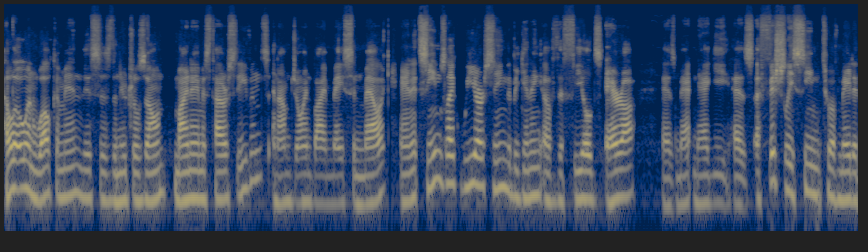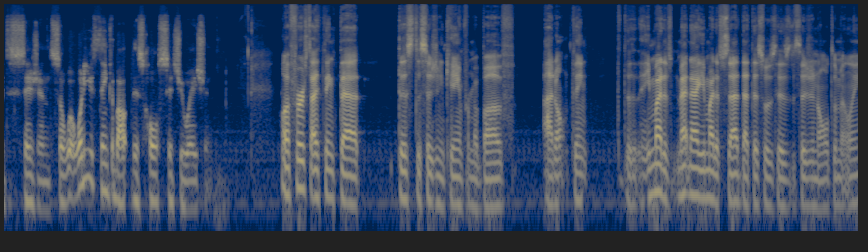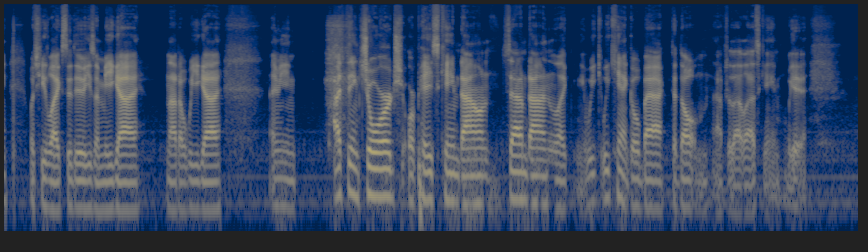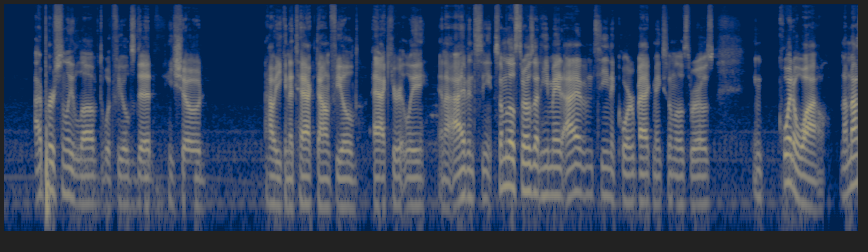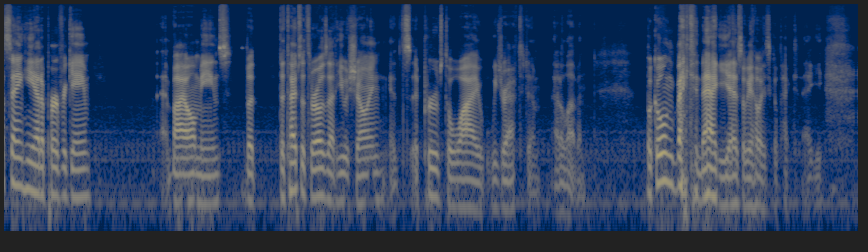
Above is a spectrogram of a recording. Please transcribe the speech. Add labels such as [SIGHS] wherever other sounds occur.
Hello and welcome in. This is the Neutral Zone. My name is Tyler Stevens, and I'm joined by Mason Malik. And it seems like we are seeing the beginning of the Fields era as Matt Nagy has officially seemed to have made a decision. So, what, what do you think about this whole situation? Well, at first, I think that this decision came from above. I don't think the, he might have Matt Nagy might have said that this was his decision ultimately, which he likes to do. He's a me guy, not a we guy. I mean, I think George or Pace came down, sat him down, like we we can't go back to Dalton after that last game. We, I personally loved what Fields did. He showed how he can attack downfield accurately, and I, haven't seen some of those throws that he made. I haven't seen a quarterback make some of those throws in quite a while. And I'm not saying he had a perfect game, by all means, but the types of throws that he was showing, it's it proves to why we drafted him at 11. But going [LAUGHS] back to Nagy, as we always go back to Nagy,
